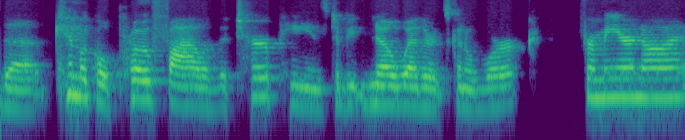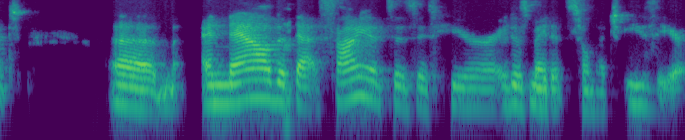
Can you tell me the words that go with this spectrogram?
the chemical profile of the terpenes to be, know whether it's going to work for me or not. Um, and now that that science is, is here, it has made it so much easier.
